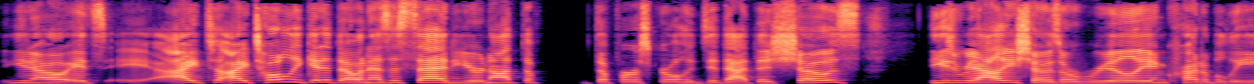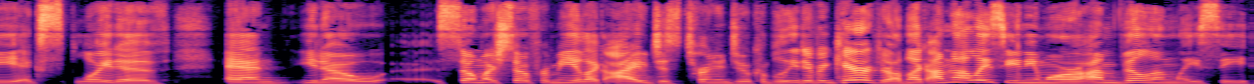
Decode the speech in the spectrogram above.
you know it's I, t- I totally get it though. And as I said, you're not the the first girl who did that. This shows these reality shows are really incredibly exploitive and you know so much so for me like i just turned into a completely different character i'm like i'm not lacey anymore i'm villain lacey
